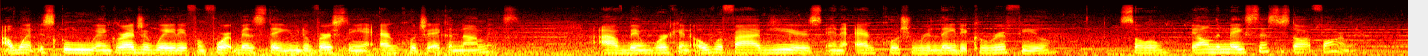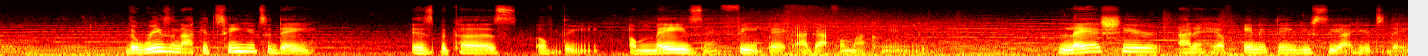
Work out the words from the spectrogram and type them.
I went to school and graduated from Fort Valley State University in agriculture economics. I've been working over five years in an agriculture-related career field, so it only made sense to start farming. The reason I continue today is because of the amazing feedback I got from my community. Last year, I didn't have anything you see out here today.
